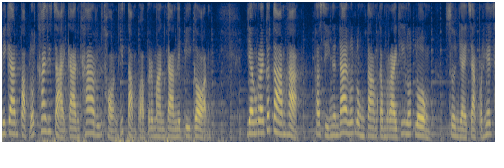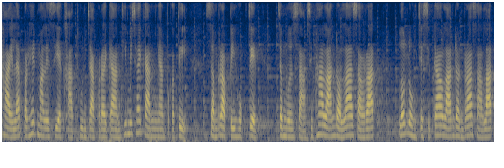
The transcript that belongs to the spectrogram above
มีการปรับลดค่าใช้จ่ายการค่ารื้อถอนที่ต่ำกว่าประมาณการในปีก่อน อย่างไรก็ตามค่ะ ภาษีเงินได้ลดลงตามกำไรที่ลดลง ส่วนใหญ่จากประเทศไทยและประเทศมาเลเซียขาดทุนจากรายการที่ไม่ใช่การงานปกติสำหรับปี 67 จำนวน 35 ล้านดอลลาร์สหรัฐ ลดลง 79 ล้านดอลลาร์สหรัฐ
